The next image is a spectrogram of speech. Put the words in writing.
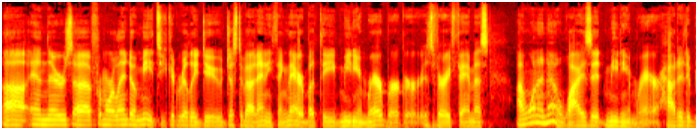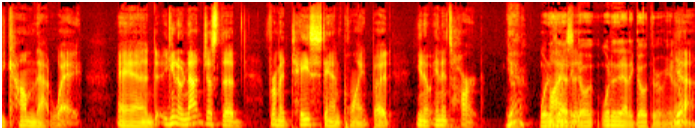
Uh, and there's uh, from Orlando Meats, you could really do just about anything there. But the medium rare burger is very famous. I want to know why is it medium rare? How did it become that way? And you know, not just the from a taste standpoint, but you know, in its heart. Yeah. what does why they have to it- go? What do they have to go through? You know. Yeah.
